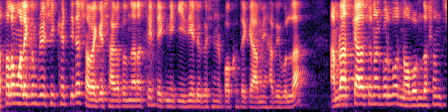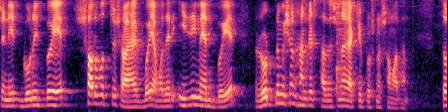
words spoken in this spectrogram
আসসালামু আলাইকুম প্রিয় শিক্ষার্থীরা, সবাইকে স্বাগতম জানাচ্ছি টেকনিক ইজি এডুকেশনের পক্ষ থেকে আমি হাবিবুল্লাহ। আমরা আজকে আলোচনা করব নবম, দশম শ্রেণির গণিত বইয়ের সর্বোচ্চ সহায়ক বই, আমাদের ইজি ম্যাথ বইয়ের রোড টু মিশন হান্ড্রেড সাজেশনের একটি প্রশ্ন সমাধান। সো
